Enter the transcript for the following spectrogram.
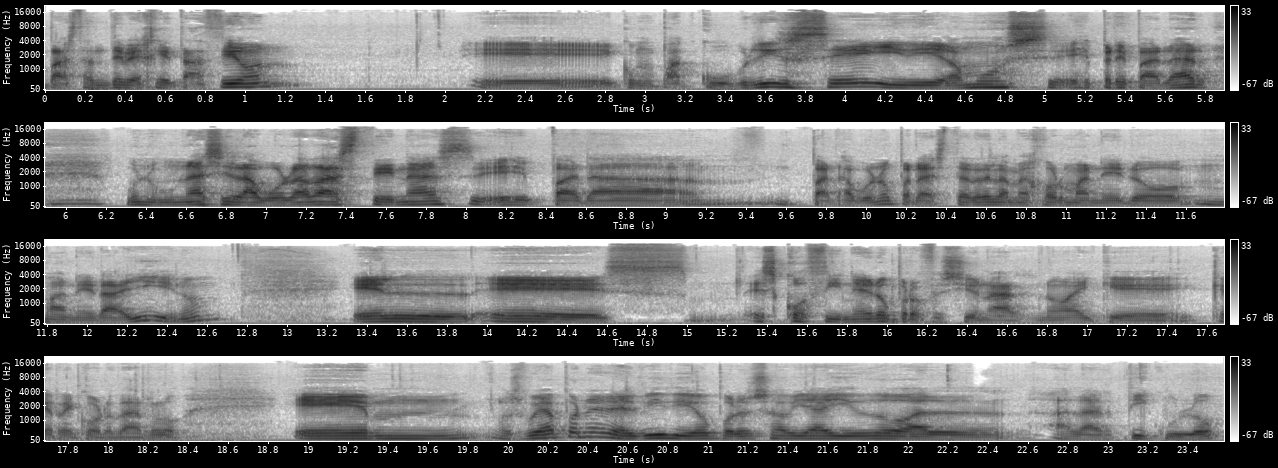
bastante vegetación, eh, como para cubrirse y digamos eh, preparar bueno unas elaboradas cenas para para bueno para estar de la mejor manera allí no él es, es cocinero profesional no hay que, recordarlo. Eh, os voy a poner el vídeo por eso había ido al artículo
